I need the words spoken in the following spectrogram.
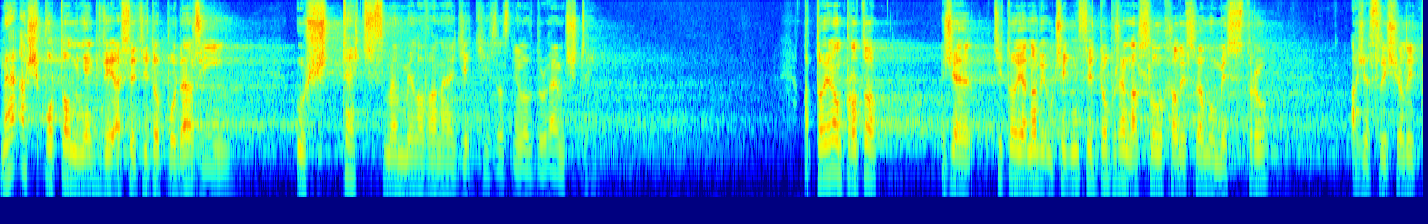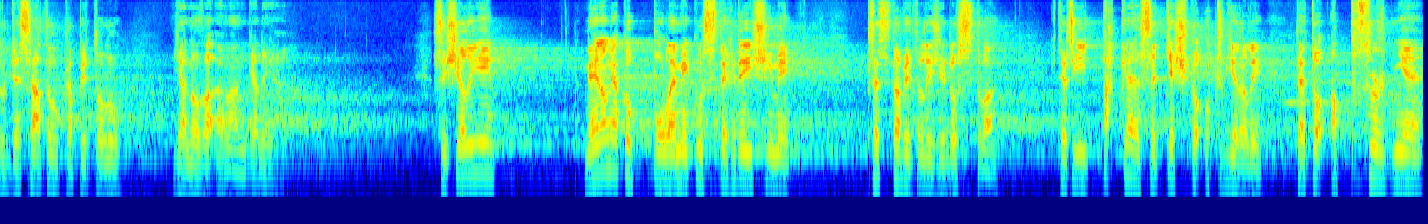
ne až potom někdy, až se ti to podaří. Už teď jsme milované děti, zaznělo v druhém čtení. A to jenom proto, že tito Janovi učedníci dobře naslouchali svému mistru a že slyšeli tu desátou kapitolu Janova Evangelia. Slyšeli ji nejenom jako polemiku s tehdejšími představiteli židovstva, kteří také se těžko otvírali této absurdně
